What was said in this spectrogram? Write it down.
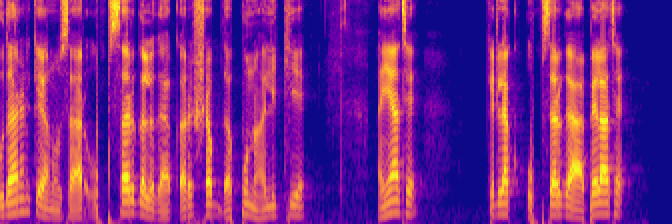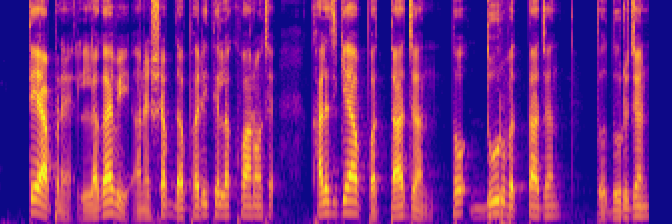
ઉદાહરણ કે અનુસાર ઉપસર્ગ લગાકર શબ્દ પુનઃ લીખીએ અહીંયા છે કેટલાક ઉપસર્ગ આપેલા છે તે આપણે લગાવી અને શબ્દ ફરીથી લખવાનો છે ખાલી જગ્યા વત્તા જન તો દૂર વત્તા જન તો દુર્જન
